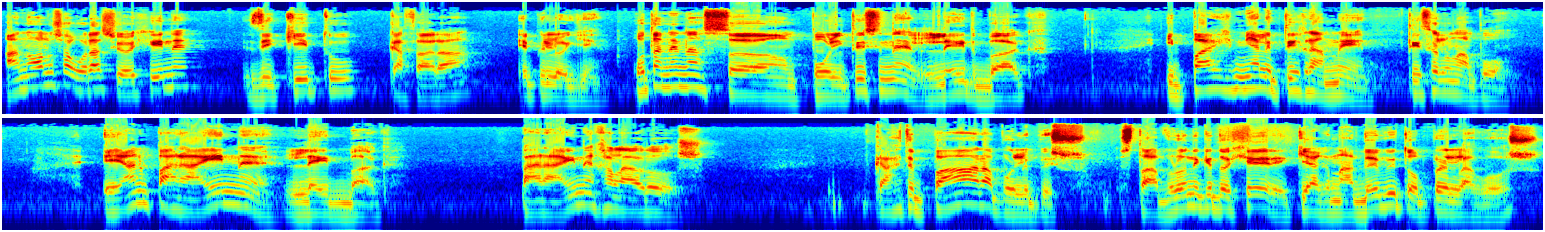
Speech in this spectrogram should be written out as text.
Αν ο άλλος αγοράσει όχι, είναι δική του καθαρά επιλογή. Όταν ένας ε, πολιτής είναι laid back, υπάρχει μια λεπτή γραμμή. Τι θέλω να πω; Εάν παρά είναι laid back, παρά είναι χαλαρός, κάθεται πάρα πολύ πίσω, σταυρώνει και το χέρι και αγναντεύει το πέλαγος,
